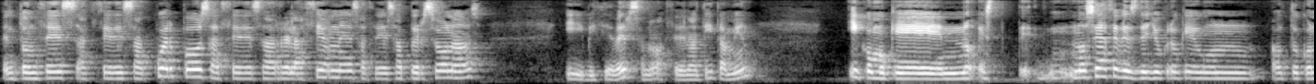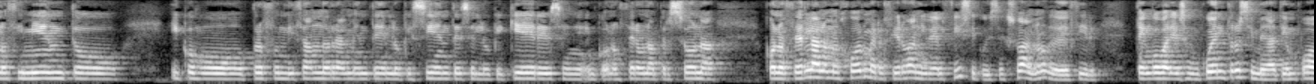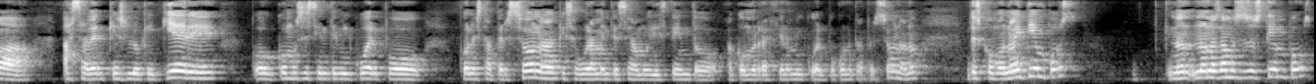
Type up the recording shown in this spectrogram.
Entonces accedes a cuerpos, accedes a relaciones, accedes a personas y viceversa, ¿no? Acceden a ti también. Y como que no, no se hace desde yo creo que un autoconocimiento y como profundizando realmente en lo que sientes, en lo que quieres, en, conocer a una persona. Conocerla a lo mejor me refiero a nivel físico y sexual, ¿no? De decir, tengo varios encuentros y me da tiempo a, a saber qué es lo que quiere o cómo se siente mi cuerpo con esta persona, que seguramente sea muy distinto a cómo reacciona mi cuerpo con otra persona, ¿no? Entonces, como no hay tiempos, no, no nos damos esos tiempos,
